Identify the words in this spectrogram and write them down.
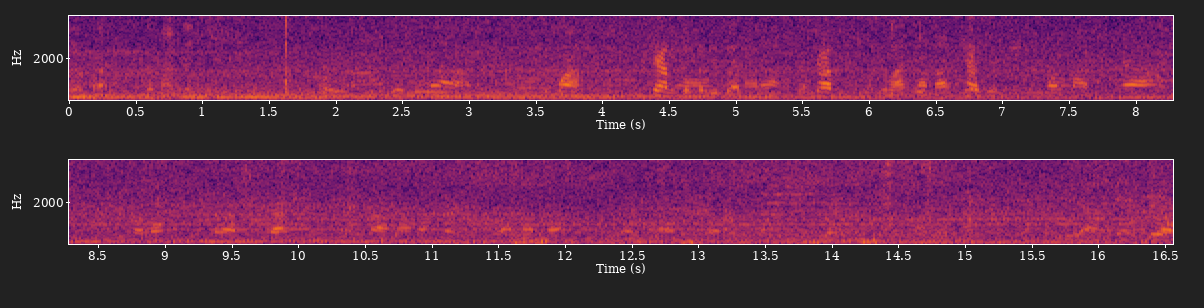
Ya Pak, komandan sini. Kalau dari semua Siap. ikut terlibat. Siap. Masing-masing. Siap. Informasinya tolong keamanan dan keselamatan. Ya.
